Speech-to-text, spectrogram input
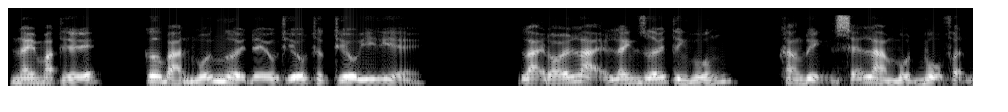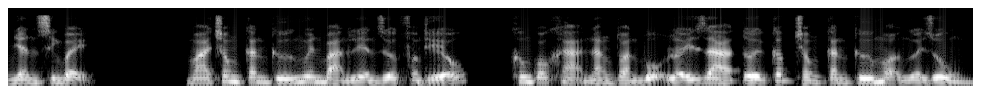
Nay mắt thế, cơ bản mỗi người đều thiếu thực thiếu ý hề. Lại đói lại lanh dưới tình huống, khẳng định sẽ là một bộ phận nhân sinh bệnh. Mà trong căn cứ nguyên bản liền dược phẩm thiếu, không có khả năng toàn bộ lấy ra tới cấp trong căn cứ mọi người dùng,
